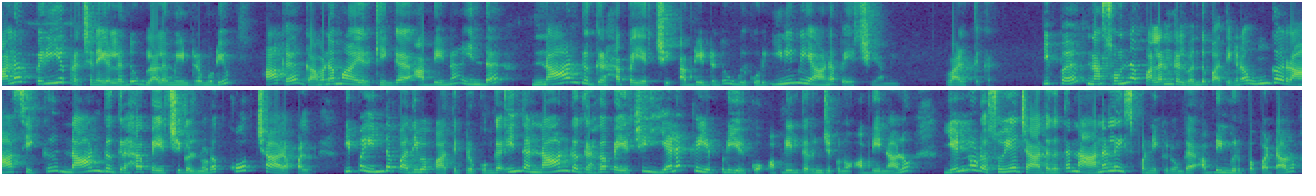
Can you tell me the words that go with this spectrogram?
பல பெரிய பிரச்சனைகள்லேருந்து உங்களால் மீண்ட முடியும். ஆக கவனமாக இருக்கீங்க அப்படின்னா இந்த நான்கு கிரக பயிற்சி அப்படின்றது உங்களுக்கு ஒரு இனிமையான பயிற்சி அமையும். வாழ்த்துக்கள். இப்போ நான் சொன்ன பலன்கள் வந்து பார்த்திங்கன்னா உங்கள் ராசிக்கு நான்கு கிரக பயிற்சிகளோட கோச்சார பலன். இப்போ இந்த பதிவை பார்த்துட்டு இருக்கோங்க இந்த நான்கு கிரக பயிற்சி எனக்கு எப்படி இருக்கும் அப்படின்னு தெரிஞ்சுக்கணும் அப்படின்னாலும் என்னோட சுய ஜாதகத்தை நான் அனலைஸ் பண்ணிக்கணுங்க அப்படின்னு விருப்பப்பட்டாலும்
